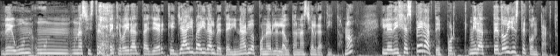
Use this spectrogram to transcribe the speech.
de un, un, un asistente que va a ir al taller, que ya iba a ir al veterinario a ponerle la eutanasia al gatito, ¿no? Y le dije, espérate, porque, mira, te doy este contacto.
